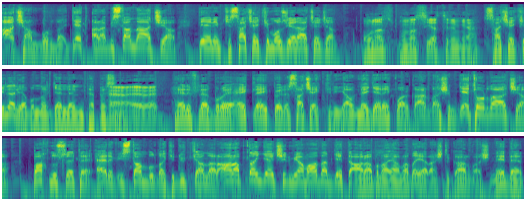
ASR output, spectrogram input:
Açan burada. Git Arabistan'da aç ya. Diyelim ki saç ekimoz yeri açacaksın. O nasıl, o nasıl yatırım ya? Saç ekiler ya bunlar gellerin He tepesine. evet. Herifler buraya ekleyip böyle saç ektiri. Ya ne gerek var kardeşim git orada aç ya. Bak Nusret'e herif İstanbul'daki dükkanlar Arap'tan geçilmiyor ama adam gitti Arap'ın ayağına da yer açtı kardeş. Neden?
